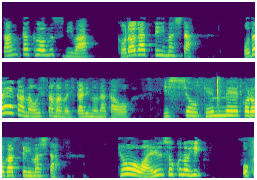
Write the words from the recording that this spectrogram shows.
三角おむすびは転がっていました。穏やかなお日様の光の中を一生懸命転がっていました。今日は遠足の日。お母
